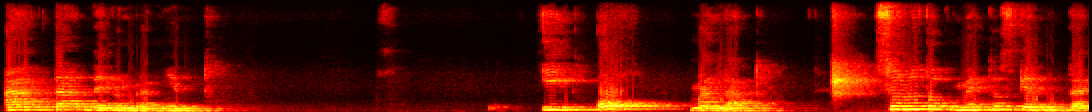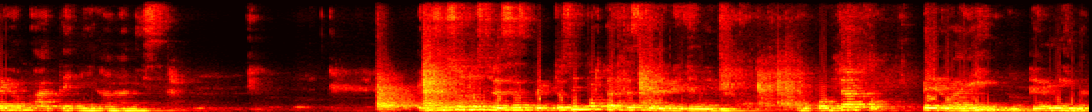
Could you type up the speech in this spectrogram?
Acta de nombramiento. Y o mandato. Son los documentos que el notario ha tenido a la vista. Esos son los tres aspectos importantes que debe tener un contrato, pero ahí no termina.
